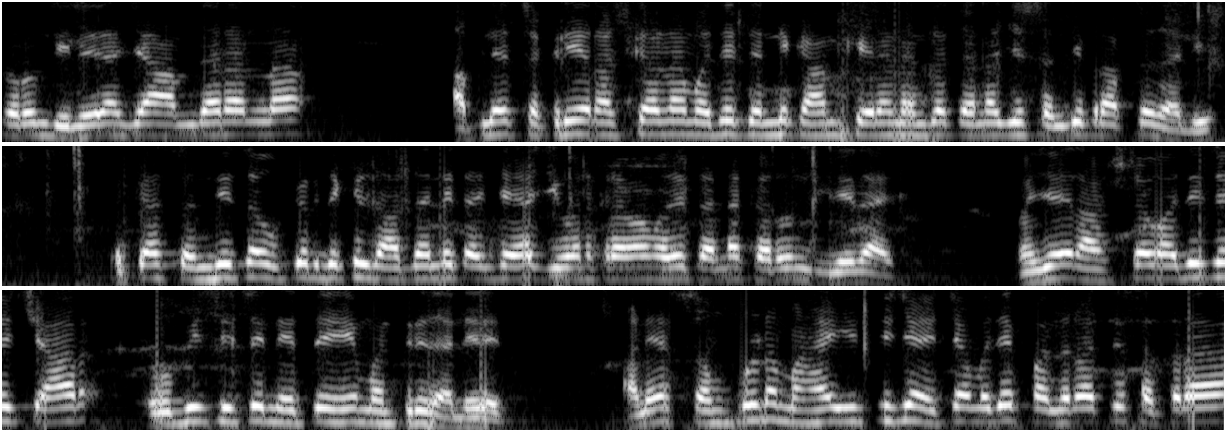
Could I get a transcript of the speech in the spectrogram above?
करून दिलेल्या ज्या आमदारांना आपल्या सक्रिय राजकारणामध्ये त्यांनी काम केल्यानंतर त्यांना जी संधी प्राप्त झाली तर त्या संधीचा उपयोग देखील दादांनी त्यांच्या या जीवनक्रमामध्ये त्यांना करून दिलेला आहे. म्हणजे राष्ट्रवादीचे चार ओबीसीचे नेते हे मंत्री झालेले आहेत. आणि या संपूर्ण महायुतीच्या ह्याच्यामध्ये पंधरा ते सतरा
